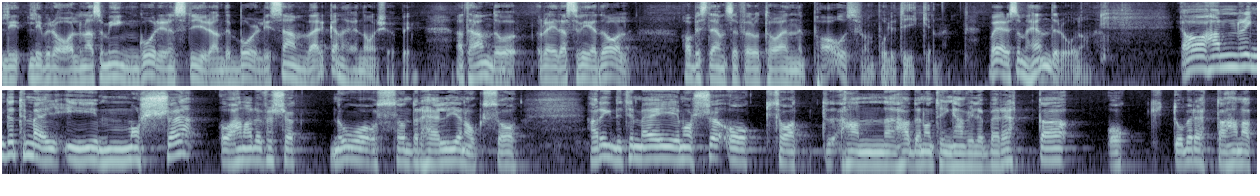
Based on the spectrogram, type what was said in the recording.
Liberalerna som ingår i den styrande borgerlig samverkan här i Norrköping. Att han då, Reidar Svedal, har bestämt sig för att ta en paus från politiken. Vad är det som händer Roland? Ja, han ringde till mig i morse och han hade försökt nå oss under helgen också. Han ringde till mig i morse och sa att han hade någonting han ville berätta. Och då berättade han att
